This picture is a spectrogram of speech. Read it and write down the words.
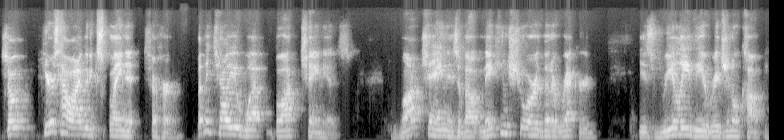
So here's how I would explain it to her. Let me tell you what blockchain is. Blockchain is about making sure that a record is really the original copy.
